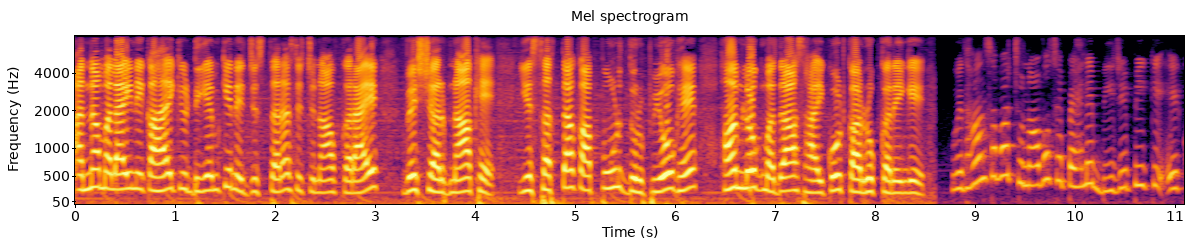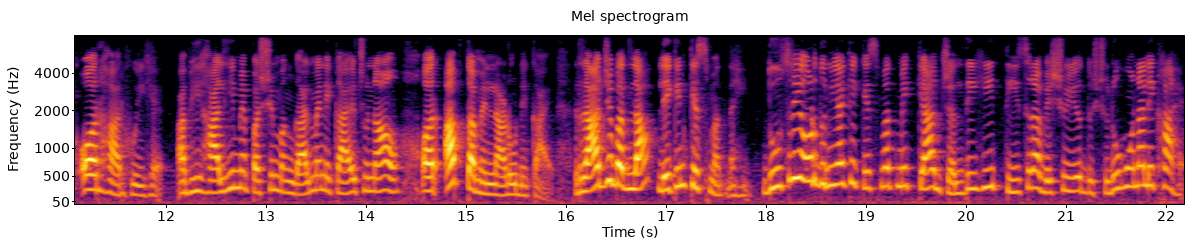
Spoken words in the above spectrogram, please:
अन्ना मलाई ने कहा है कि डीएमके ने जिस तरह से चुनाव कराए, वे शर्मनाक है। ये सत्ता का पूर्ण दुरुपयोग है। हम लोग मद्रास हाईकोर्ट का रुख करेंगे। विधानसभा चुनावों से पहले बीजेपी की एक और हार हुई है। अभी हाल ही में पश्चिम बंगाल में निकाय चुनाव और अब तमिलनाडु निकाय। राज्य बदला, लेकिन किस्मत नहीं। दूसरी ओर दुनिया की किस्मत में क्या जल्दी ही तीसरा विश्व युद्ध शुरू होना लिखा है?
